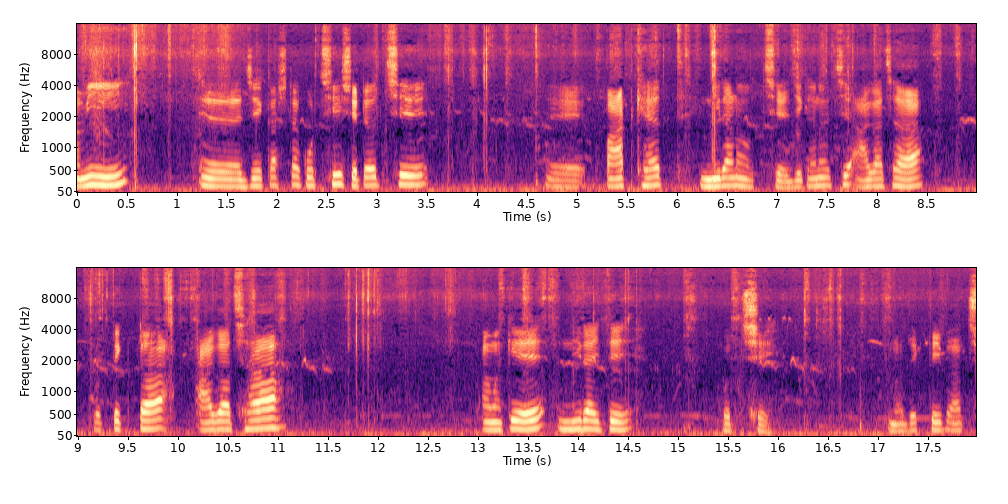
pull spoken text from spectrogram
আমি যে কাজটা করছি সেটা হচ্ছে পাট ক্ষেত নিরানো হচ্ছে, যেখানে হচ্ছে আগাছা, প্রত্যেকটা আগাছা আমাকে নিরাইতে হচ্ছে। তোমরা দেখতেই পাচ্ছ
